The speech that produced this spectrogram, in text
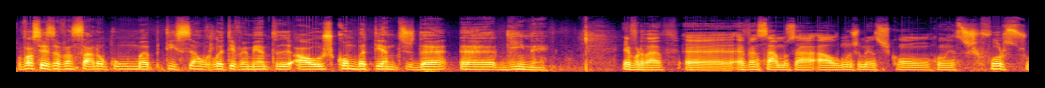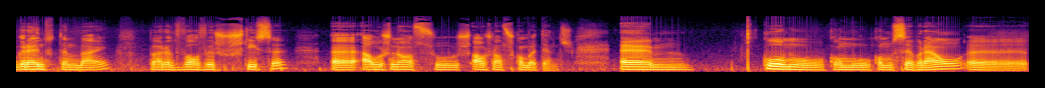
vocês avançaram com uma petição relativamente aos combatentes da uh, Guiné. É verdade. Uh, avançámos há, há, alguns meses com, com esse esforço grande também para devolver justiça uh, aos, nossos, aos nossos combatentes. Um, como, como, como saberão, uh,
